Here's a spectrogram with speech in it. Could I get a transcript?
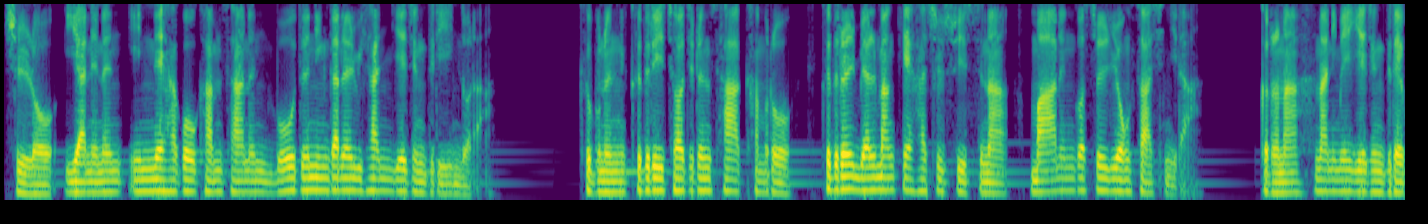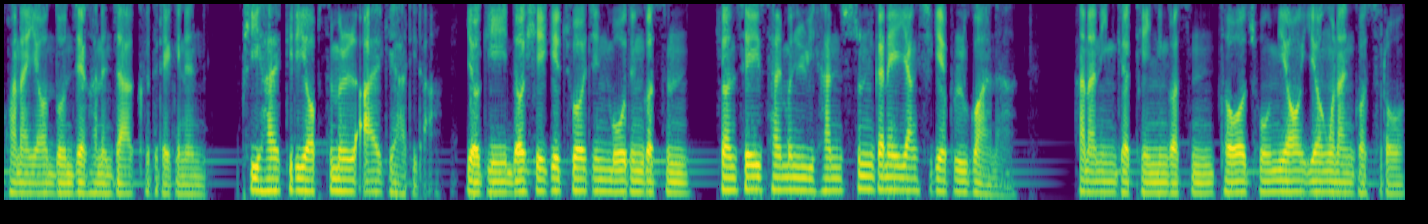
실로 이 안에는 인내하고 감사하는 모든 인간을 위한 예증들이 있노라. 그분은 그들이 저지른 사악함으로 그들을 멸망케 하실 수 있으나 많은 것을 용서하시니라. 그러나 하나님의 예증들에 관하여 논쟁하는 자 그들에게는 피할 길이 없음을 알게 하리라. 여기 너희에게 주어진 모든 것은 현세의 삶을 위한 순간의 양식에 불과하나 하나님 곁에 있는 것은 더 좋으며 영원한 것으로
